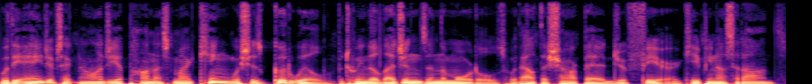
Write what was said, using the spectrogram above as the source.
With the age of technology upon us, my king wishes goodwill between the legends and the mortals, without the sharp edge of fear keeping us at odds.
